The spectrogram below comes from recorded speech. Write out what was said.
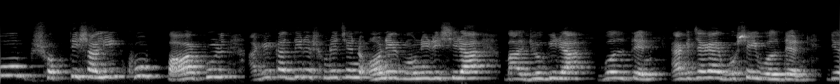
খুব শক্তিশালী, খুব পাওয়ারফুল আগেকার দিনে শুনেছেন অনেক মুনি ঋষিরা বা যোগীরা বলতেন, এক জায়গায় বসেই বলতেন যে,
